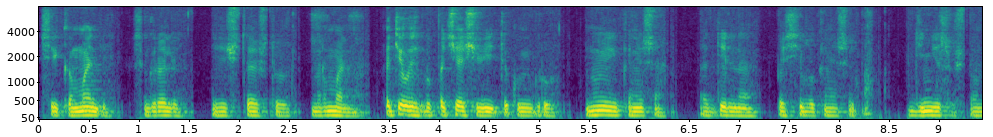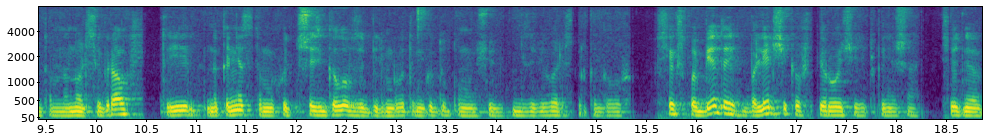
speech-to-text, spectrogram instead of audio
всей команде, сыграли, я считаю, что нормально. Хотелось бы почаще видеть такую игру. Ну и, конечно, отдельно спасибо, конечно, Денису, что он там на ноль сыграл. И, наконец-то, мы хоть шесть голов забили. Мы в этом году, по-моему, еще не забивали столько голов. Всех с победой, болельщиков в первую очередь, конечно. Сегодня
